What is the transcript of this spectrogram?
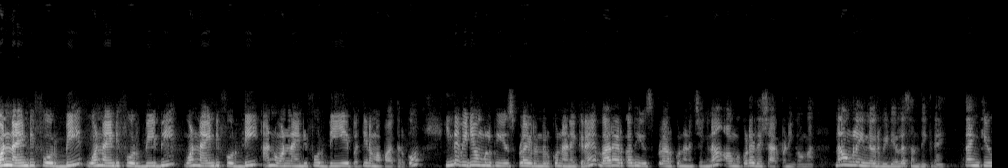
one ninety four B one ninety four BB one ninety four D and one ninety four DA பத்தி நம்ம பார்த்திருக்கோம். இந்த வீடியோ உங்களுக்கு யூஸ்ஃபுல்லா இருந்திருக்கும்னு நினைக்கிறேன். வேற யாருக்காவது யூஸ்ஃபுல்லா இருக்கும்னு நினைச்சீங்கன்னா அவங்க கூட இதை ஷேர் பண்ணிக்கோங்க. நான் உங்களை இன்னொரு வீடியோல சந்திக்கிறேன். தேங்க்யூ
